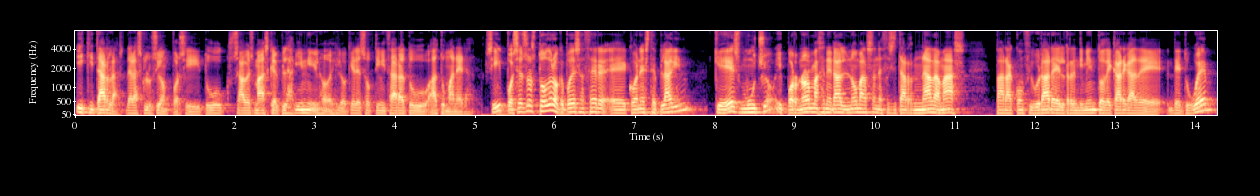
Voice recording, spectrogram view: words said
y quitarlas de la exclusión, por si tú sabes más que el plugin y lo, quieres optimizar a tu, a tu, manera. Sí, pues eso es todo lo que puedes hacer eh, con este plugin, que es mucho y por norma general no vas a necesitar nada más para configurar el rendimiento de carga de, tu web,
